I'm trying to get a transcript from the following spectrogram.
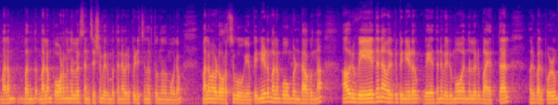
മലം ബന്ധ മലം പോകണമെന്നുള്ളൊരു സെൻസേഷൻ വരുമ്പോൾ തന്നെ അവർ പിടിച്ചു നിർത്തുന്നത് മൂലം മലം അവിടെ ഉറച്ചു പോവുകയും പിന്നീട് മലം പോകുമ്പോൾ ഉണ്ടാകുന്ന ആ ഒരു വേദന അവർക്ക് പിന്നീട് വേദന വരുമോ എന്നുള്ളൊരു ഭയത്താൽ അവർ പലപ്പോഴും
